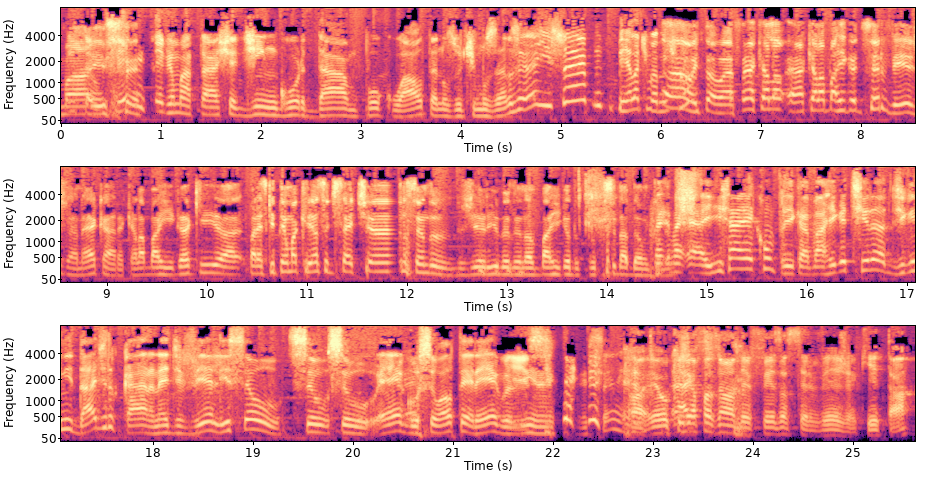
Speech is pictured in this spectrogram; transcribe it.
Mas. Então, se ele teve uma taxa de engordar um pouco alta nos últimos anos, é, isso é relativamente. Não, então, é, foi aquela, é aquela barriga de cerveja, né, cara? Aquela barriga que ah, parece que tem uma criança de 7 anos sendo gerida ali na barriga do, do cidadão. Mas, mas aí já é complica, a barriga tira a dignidade do cara, né? De ver ali seu, seu, seu ego, seu alter ego ali, né? Isso é- Ó, eu queria fazer uma defesa à cerveja aqui, tá?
